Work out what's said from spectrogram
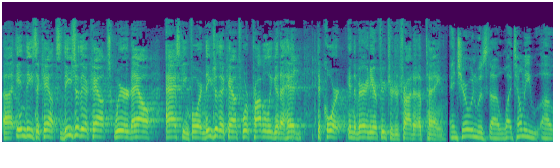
uh, in these accounts. These are the accounts we're now asking for, and these are the accounts we're probably going to head to court in the very near future to try to obtain. And Schwerin was the. What, tell me, uh,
